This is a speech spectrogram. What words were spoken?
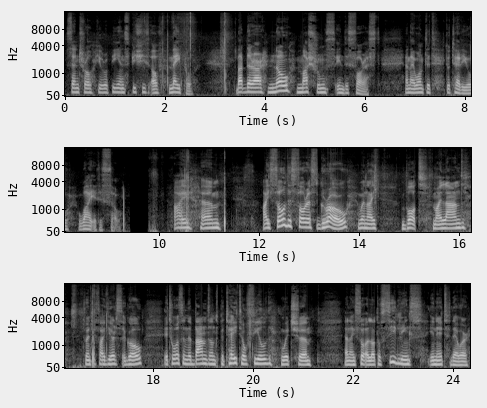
Central European species of maple. But there are no mushrooms in this forest and I wanted to tell you why it is so. I um, I saw this forest grow when I bought my land 25 years ago. It was an abandoned potato field, which um, and I saw a lot of seedlings in it. There were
